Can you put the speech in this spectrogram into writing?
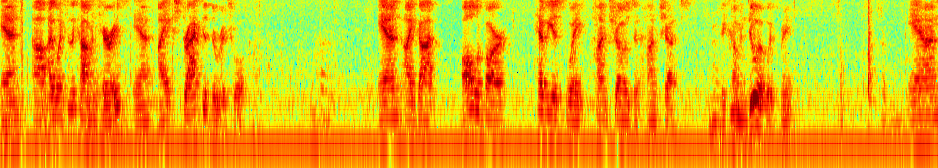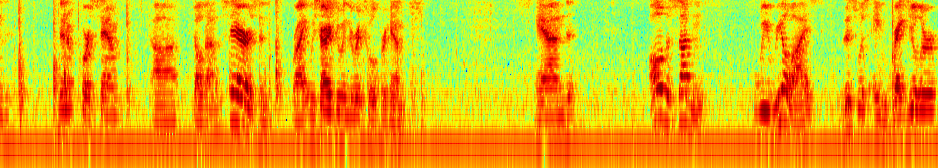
And uh, I went to the commentaries and I extracted the ritual. And I got all of our heaviest weight honchos and honchettes to come and do it with me. And then, of course, Sam uh, fell down the stairs, and right, we started doing the ritual for him. And all of a sudden, we realized this was a regular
